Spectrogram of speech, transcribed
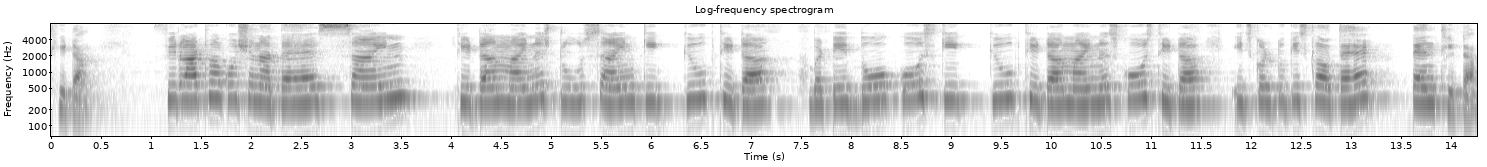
थीटा। फिर आठवां क्वेश्चन आता है sine theta minus two sine की क्यूब थीटा बटे दो कोस की cube theta minus cos theta equal to किसका होता है? Tan theta.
